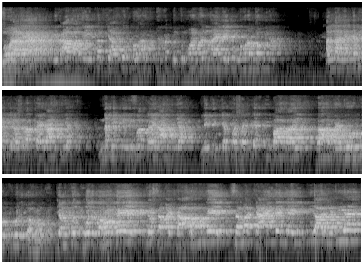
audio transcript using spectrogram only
نور آ گیا، کتاب آ گئی۔ قد جاءکم برہان من ربکم وانزلنا الیکم نورا مبینا اللہ نے نبی کی عظمت کا اعلان کیا، نبی کی رفت کا اعلان کیا، لیکن جب بشریت کی بات آئی کہا محبوب تم خود کہو جب تم خود کہو گے تو سمجھدار ہوں گے۔ سمجھ جائیں گے یہ ان کی عاجزی ہے۔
